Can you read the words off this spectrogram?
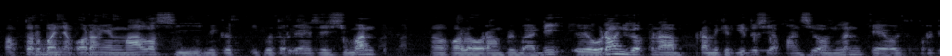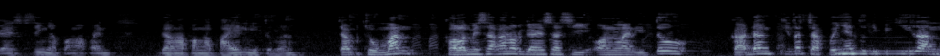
faktor banyak orang yang malas sih ikut ikut organisasi cuman uh, kalau orang pribadi ya orang juga pernah pernah mikir gitu sih apaan sih online kayak ikut organisasi ngapa-ngapain nggak ngapa-ngapain gitu kan cuman kalau misalkan organisasi online itu kadang kita capeknya tuh di pikiran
